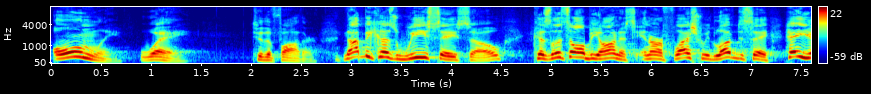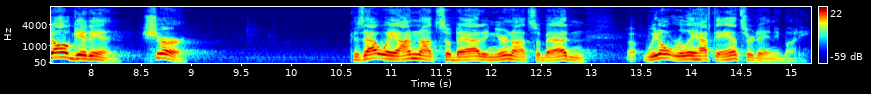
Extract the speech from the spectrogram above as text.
only way to the Father. Not because we say so, because let's all be honest, in our flesh, we'd love to say, hey, y'all get in. Sure. Because that way I'm not so bad and you're not so bad, and uh, we don't really have to answer to anybody.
